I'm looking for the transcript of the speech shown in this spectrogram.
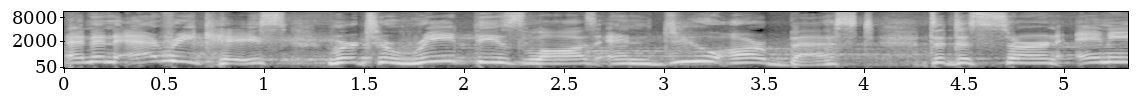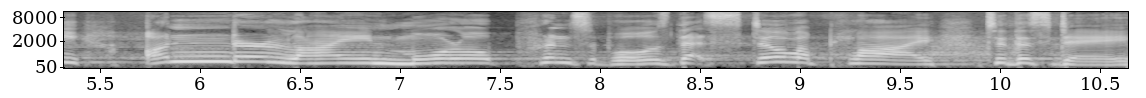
And in every case, we're to read these laws and do our best to discern any underlying moral principles that still apply to this day,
